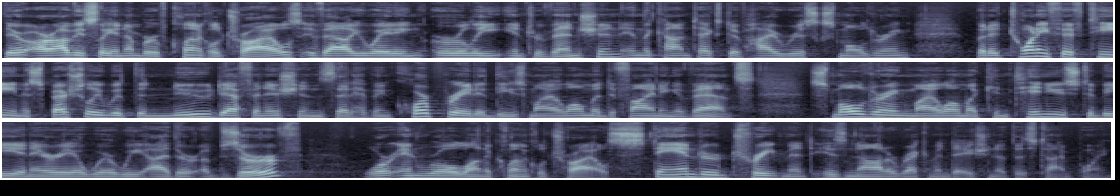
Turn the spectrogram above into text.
There are obviously a number of clinical trials evaluating early intervention in the context of high risk smoldering, but at 2015, especially with the new definitions that have incorporated these myeloma defining events, smoldering myeloma continues to be an area where we either observe or enroll on a clinical trial. Standard treatment is not a recommendation at this time point.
